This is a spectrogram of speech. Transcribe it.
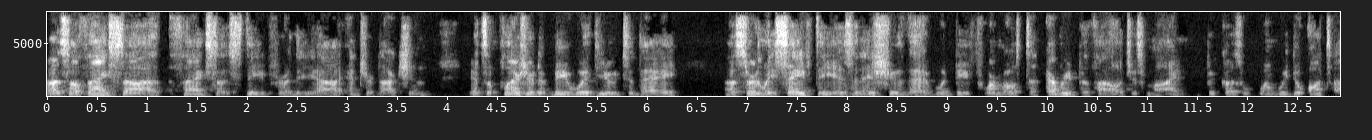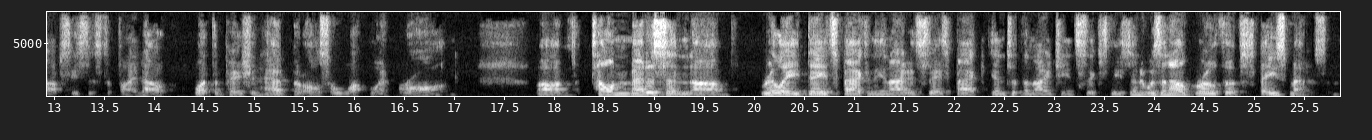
Uh, so thanks, uh, thanks, uh, Steve, for the uh, introduction. It's a pleasure to be with you today. Uh, certainly, safety is an issue that would be foremost in every pathologist's mind because when we do autopsies, is to find out what the patient had, but also what went wrong. Um, telemedicine uh, really dates back in the United States back into the 1960s, and it was an outgrowth of space medicine.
